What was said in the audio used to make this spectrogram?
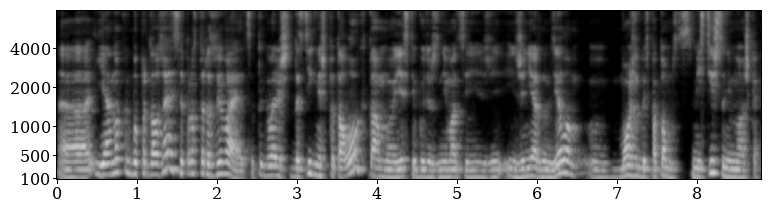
Э, и оно как бы продолжается и просто развивается. Ты говоришь, достигнешь потолок, там, если будешь заниматься инженерным делом, э, может быть, потом сместишься немножко.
